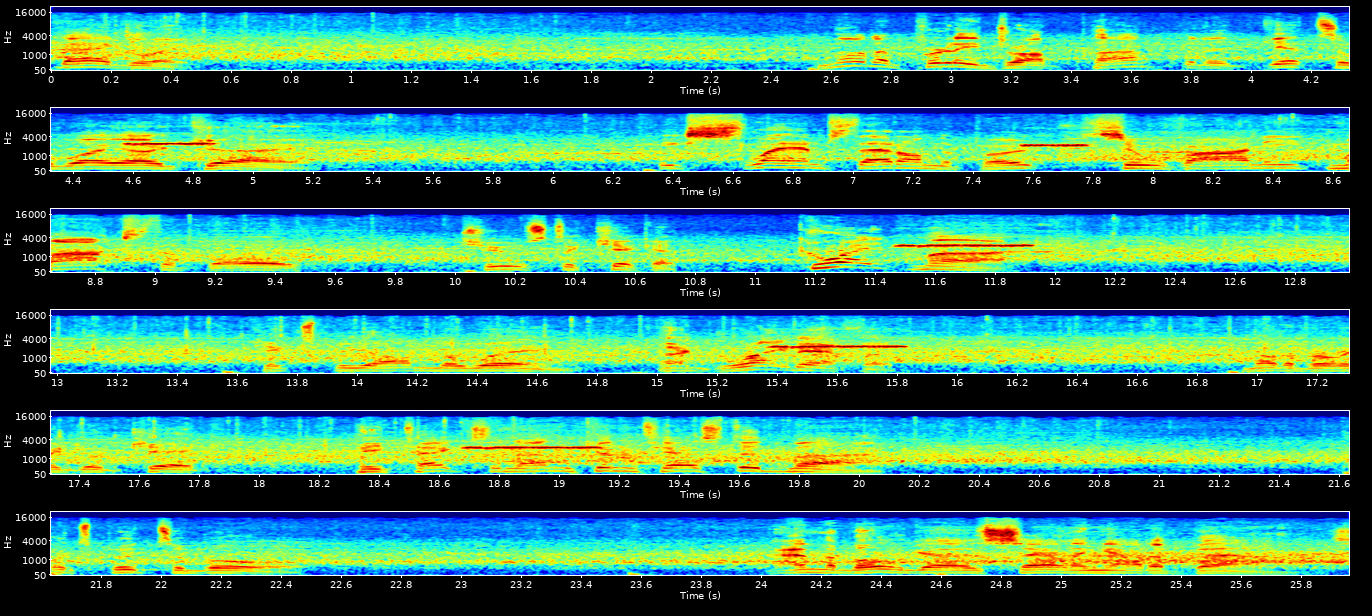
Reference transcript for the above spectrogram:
Bagley. Not a pretty drop punt, but it gets away okay. He slams that on the boot. Silvagni marks the ball. Choose to kick it. Great mark. Kicks beyond the wing. A great effort. Not a very good kick. He takes an uncontested mark. Puts boot to ball. And the ball goes sailing out of bounds.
